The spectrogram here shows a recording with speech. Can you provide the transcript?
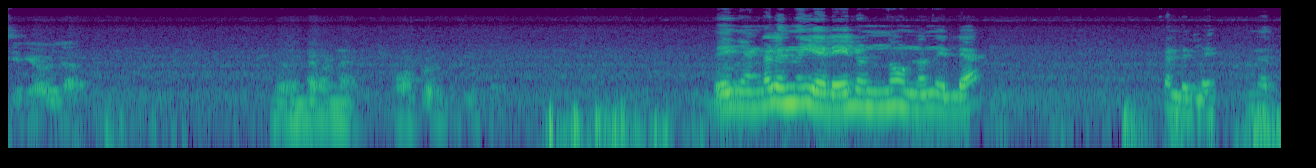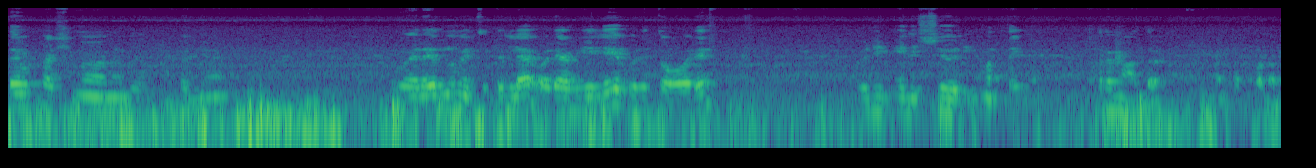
ശരിയാവില്ല. ഞങ്ങൾ ഇന്ന് ഇലയിലൊന്നും ഉണ്ണുന്നില്ല. കണ്ടില്ലേ? ഇന്നത്തെ ഭക്ഷണമാണത്. പിന്നെ വേറെ ഒന്നും വെച്ചിട്ടില്ല. ഒരു ഒരു തോരൻ ഒരു എരിശ്ശേരി മത്തങ്ങ. അത്ര മാത്രം. മത്തപ്പടം.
